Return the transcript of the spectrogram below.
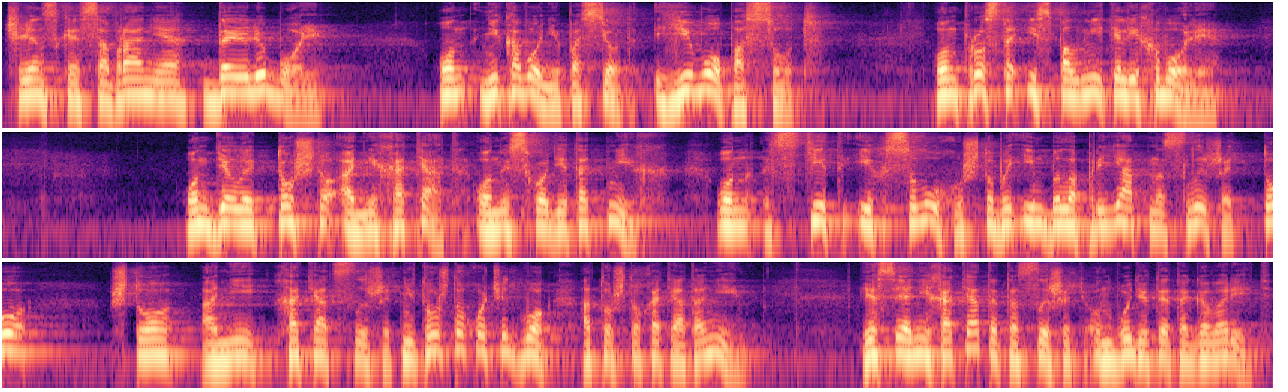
членское собрание, да и любой. Он никого не пасет, его пасут. Он просто исполнитель их воли. Он делает то, что они хотят. Он исходит от них. Он льстит их слуху, чтобы им было приятно слышать то, что они хотят слышать. Не то, что хочет Бог, а то, что хотят они – если они хотят это слышать, Он будет это говорить.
